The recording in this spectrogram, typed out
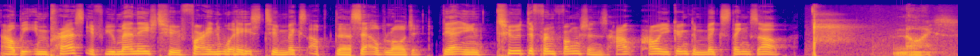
I'll be impressed if you manage to find ways to mix up the setup logic. They're in two different functions. How, how are you going to mix things up? Nice.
